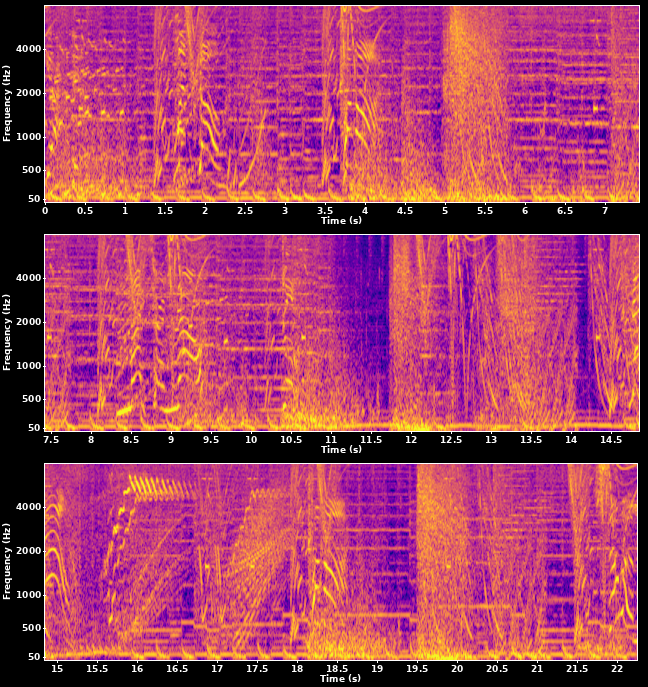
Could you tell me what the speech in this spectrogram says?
Let's go! Come on! My turn now! Go! Now! Come on! Show him!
